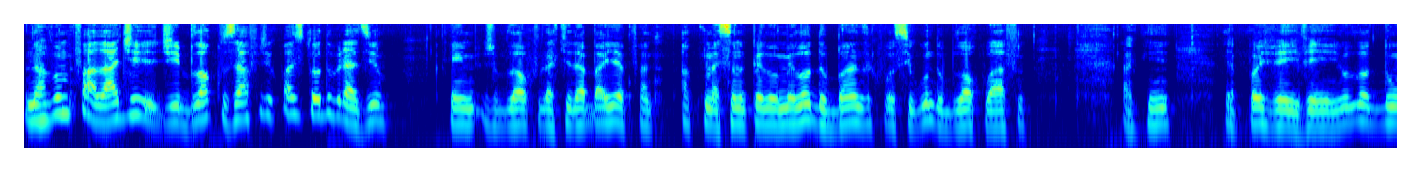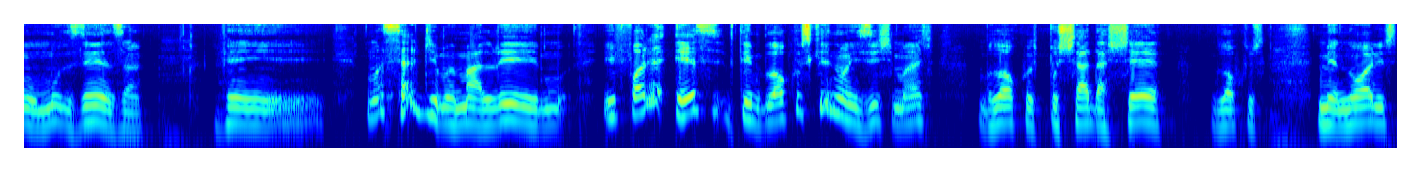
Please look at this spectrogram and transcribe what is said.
nós vamos falar de, de blocos afro de quase todo o Brasil. Tem os blocos daqui da Bahia, começando pelo Melô do Banza, que foi o segundo bloco afro aqui. Depois veio, veio o Lodum, Muzenza, vem uma série de malê, e fora esse, tem blocos que não existem mais, blocos puxada axé, blocos menores.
